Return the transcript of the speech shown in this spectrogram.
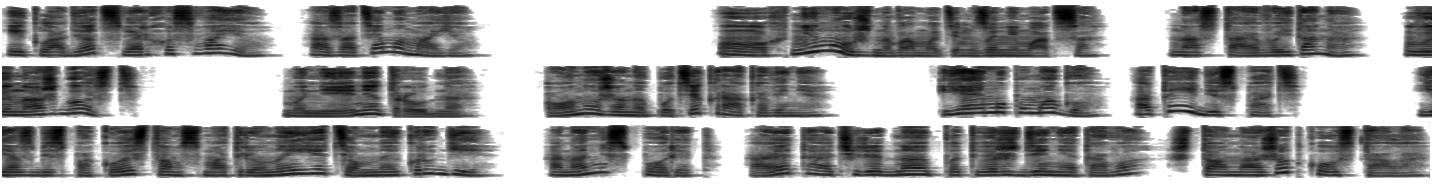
и кладет сверху свою, а затем и мою. «Ох, не нужно вам этим заниматься», — настаивает она. «Вы наш гость». «Мне не трудно. Он уже на пути к раковине. Я ему помогу, а ты иди спать». Я с беспокойством смотрю на ее темные круги, она не спорит, а это очередное подтверждение того, что она жутко устала.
